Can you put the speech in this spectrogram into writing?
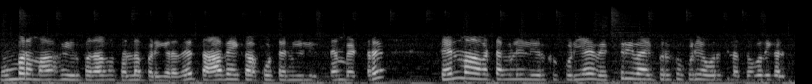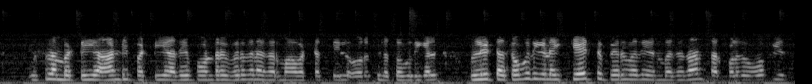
மும்பரமாக இருப்பதாக சொல்லப்படுகிறது. தாவேகா கூட்டணியில் இடம்பெற்று தென் மாவட்டங்களில் இருக்கக்கூடிய வெற்றி வாய்ப்பு இருக்கக்கூடிய ஒரு சில தொகுதிகள் உசிலம்பட்டி ஆண்டிப்பட்டி அதே போன்ற விருதுநகர் மாவட்டத்தில் ஒரு சில தொகுதிகள் உள்ளிட்ட தொகுதிகளை கேட்டு பெறுவது என்பதுதான் தற்பொழுது ஓபிஎஸ்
